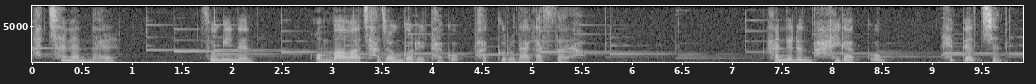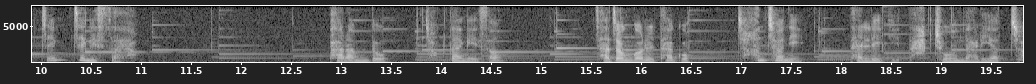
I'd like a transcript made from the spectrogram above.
화창한 날, 송이는 엄마와 자전거를 타고 밖으로 나갔어요. 하늘은 맑았고 햇볕은 쨍쨍했어요. 바람도 적당해서 자전거를 타고 천천히 달리기 딱 좋은 날이었죠.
